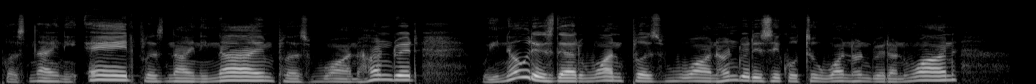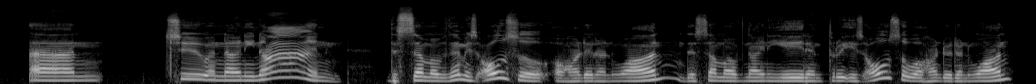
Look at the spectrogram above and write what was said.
plus 98 plus 99 plus 100 we notice that 1 plus 100 is equal to 101 and 2 and 99 the sum of them is also 101 the sum of 98 and 3 is also 101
